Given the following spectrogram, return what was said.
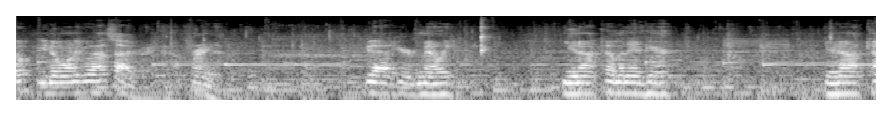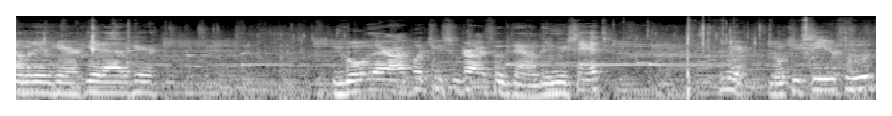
You don't want to go outside right now. It's raining. Get out of here, Melly. You're not coming in here. You're not coming in here. Get out of here. You go over there, I'll put you some dry food down. Didn't you see it? Come here. Don't you see your food?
